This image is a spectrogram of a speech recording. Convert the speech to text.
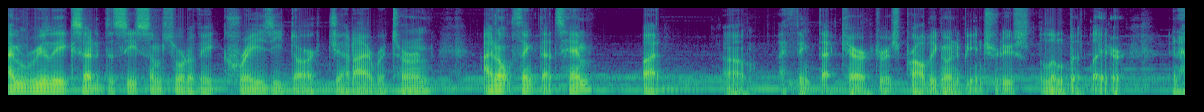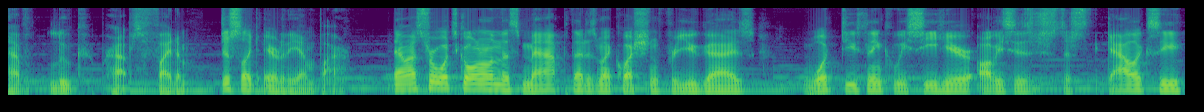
I'm really excited to see some sort of a crazy dark Jedi return. I don't think that's him, but um, I think that character is probably going to be introduced a little bit later and have Luke perhaps fight him, just like Heir to the Empire. Now, as for what's going on on this map, that is my question for you guys. What do you think we see here? Obviously, it's just, just the galaxy,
